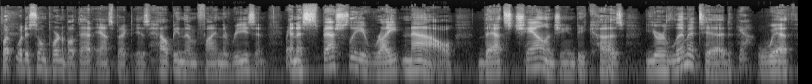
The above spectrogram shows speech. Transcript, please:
What what is so important about that aspect is helping them find the reason, and especially right now, that's challenging because you're limited Yeah. with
